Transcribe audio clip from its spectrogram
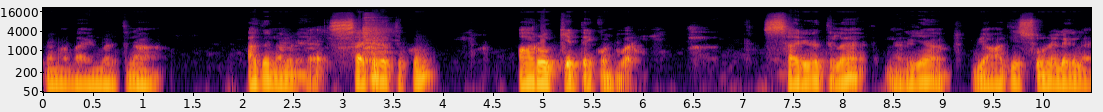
நம்ம பயன்படுத்தினா அது நம்முடைய சரீரத்துக்கும் ஆரோக்கியத்தை கொண்டு வரும். சரீரத்தில் நிறைய வியாதி சூழ்நிலைகளை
